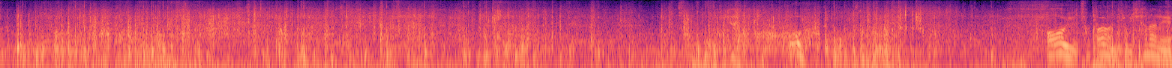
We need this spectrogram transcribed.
어, 이 첫방 좀 희한하네.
